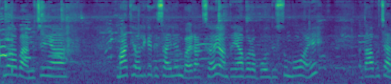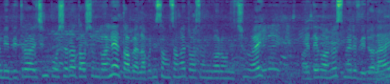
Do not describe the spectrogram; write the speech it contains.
ल अब हामी चाहिँ यहाँ माथि अलिकति साइलेन्ट भइरहेको छ है अन्त यहाँबाट बोल्दैछु म है। अन्त अब चाहिँ हामी भित्र एकछिन पसेर दर्शन गर्ने तपाईँहरूलाई पनि सँगसँगै दर्शन गराउने छु है। हेर्दै गर्नुहोस् मेरो भिडियोलाई।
